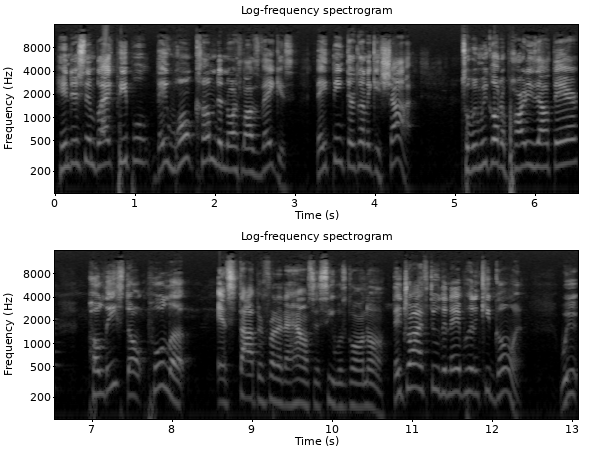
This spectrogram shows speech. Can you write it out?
Henderson black people, they won't come to North Las Vegas. They think they're gonna get shot. So when we go to parties out there, police don't pull up and stop in front of the house and see what's going on. They drive through the neighborhood and keep going. We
